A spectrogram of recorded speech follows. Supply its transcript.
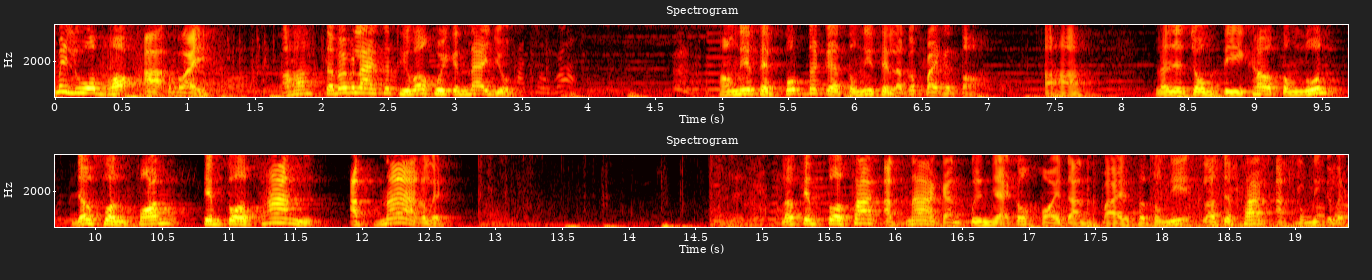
ไม่รู้ว่าเพราะอะไรอะแต่ไม่เป็นไรก็ถือว่าคุยกันได้อยู่ ห้องนี้เสร็จปุ๊บถ้าเกิดตรงนี้เสร็จแล้วก็ไปกันต่ออะฮะเราจะโจมตีเข้าตรงนู้น เดี๋ยวส่วนฟอนเตรียมตัวสร้างอัดหน้ากันเลย เราเตรียมตัวสร้างอัดหน้ากันปืนใหญ่ก็คอยดันไป ส่วนตรงนี้เราจะสร้างอัดตรงนี้กันเลย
